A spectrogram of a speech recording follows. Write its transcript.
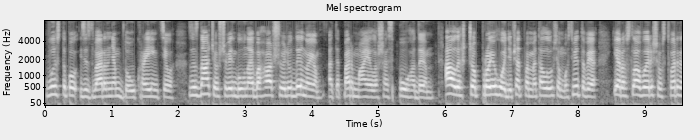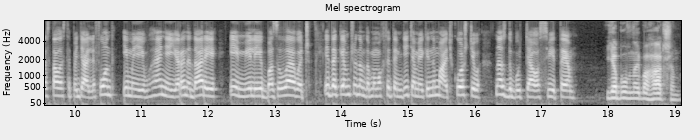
виступив зі зверненням до українців. Зазначив, що він був найбагатшою людиною, а тепер має лише спогади. Але щоб про його дівчат пам'ятали у всьому світові, Ярослав вирішив створити сталий стипендіальний фонд імені Євгенії, Ярини Дарії і Емілії Базилевич і таким чином допомогти тим дітям, які не мають коштів на здобуття освіти. Я був найбагатшим,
